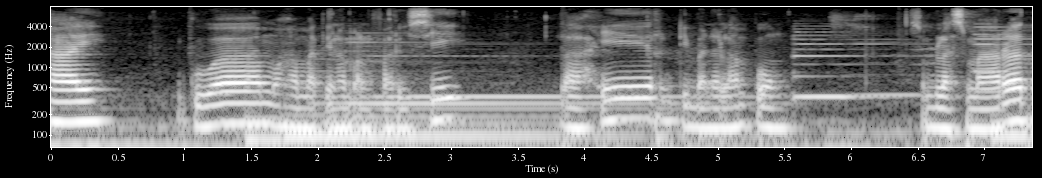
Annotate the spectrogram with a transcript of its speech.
Hai, gua Muhammad Ilham Alfarisi, lahir di Bandar Lampung, 11 Maret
